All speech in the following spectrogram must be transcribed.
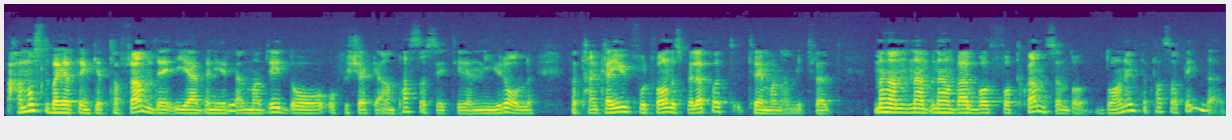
han måste bara helt enkelt ta fram det även i Real Madrid och, och försöka anpassa sig till en ny roll. För att han kan ju fortfarande spela på ett tremanna mittfält. Men han, när, när han väl fått chansen då, då har han inte passat in där.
